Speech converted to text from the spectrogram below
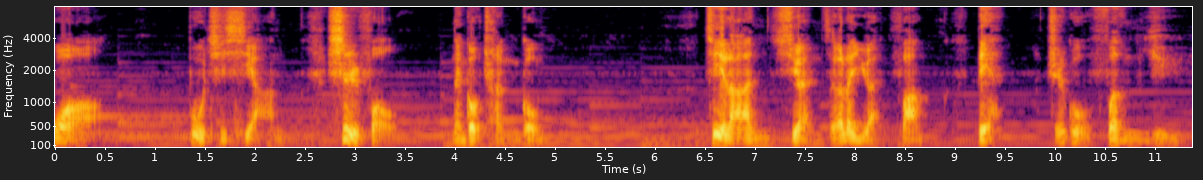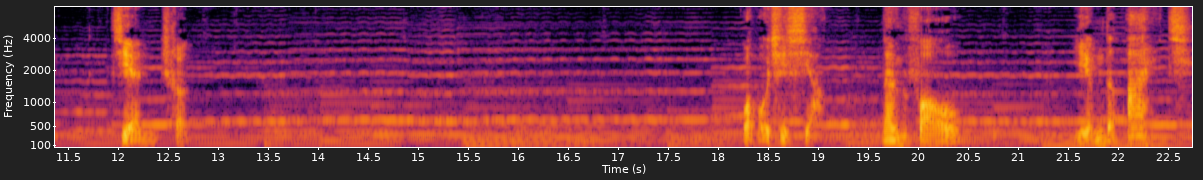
我不去想是否能够成功，既然选择了远方，便只顾风雨兼程。我不去想能否赢得爱情，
